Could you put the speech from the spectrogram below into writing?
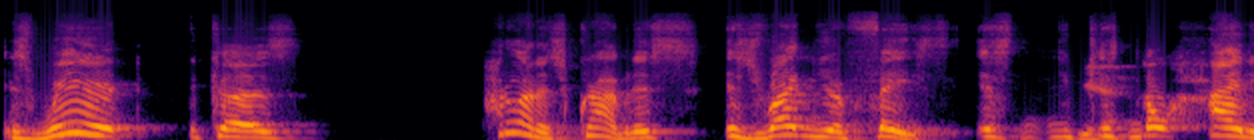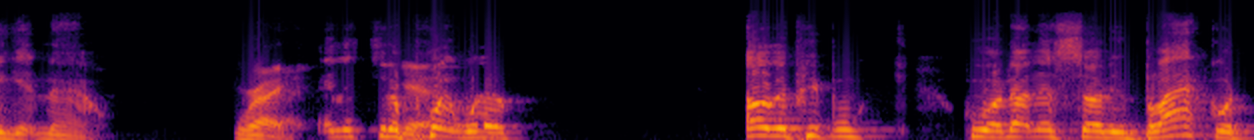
it's weird because how do I describe it? It's it's right in your face. It's you, yeah. there's no hiding it now. Right. And it's to the yeah. point where other people who are not necessarily black or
